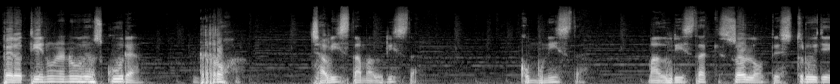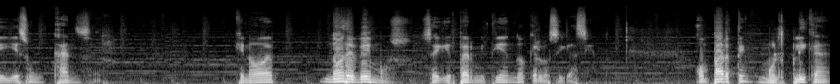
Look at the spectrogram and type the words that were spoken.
pero tiene una nube oscura, roja, chavista, madurista, comunista, madurista que solo destruye y es un cáncer, que no, no debemos seguir permitiendo que lo siga haciendo. Comparte, multiplica,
